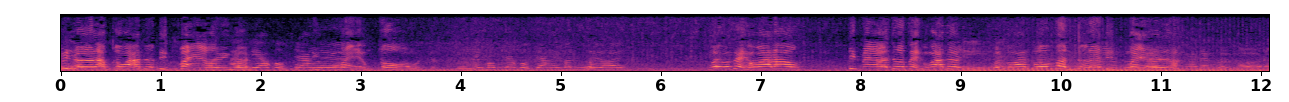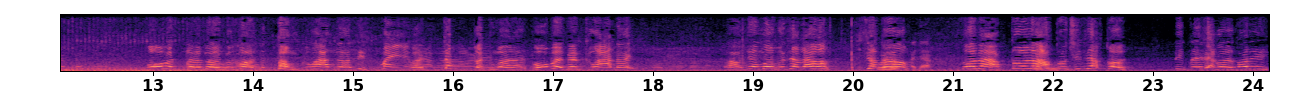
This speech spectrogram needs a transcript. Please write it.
mình người làm công an rồi địt mẹ mày mình Anh người. đeo khẩu trang địt lên. mẹ ông to mà. Anh không đeo khẩu trang anh vẫn thế thôi. mày có thể công an đâu. Địt mẹ mày đưa thể công an thôi mày công an bố bẩn ở đây địt mẹ đó. bố mày gọi là tổng công an nữa địt mẹ mày chấp cả chúng mày đây bố mày bên công an đấy. Bảo nhưng mà có chặt đâu không? Chặt đâu tôi bảo tôi bảo tôi xin phép rồi. Địt mẹ rồi tao đi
